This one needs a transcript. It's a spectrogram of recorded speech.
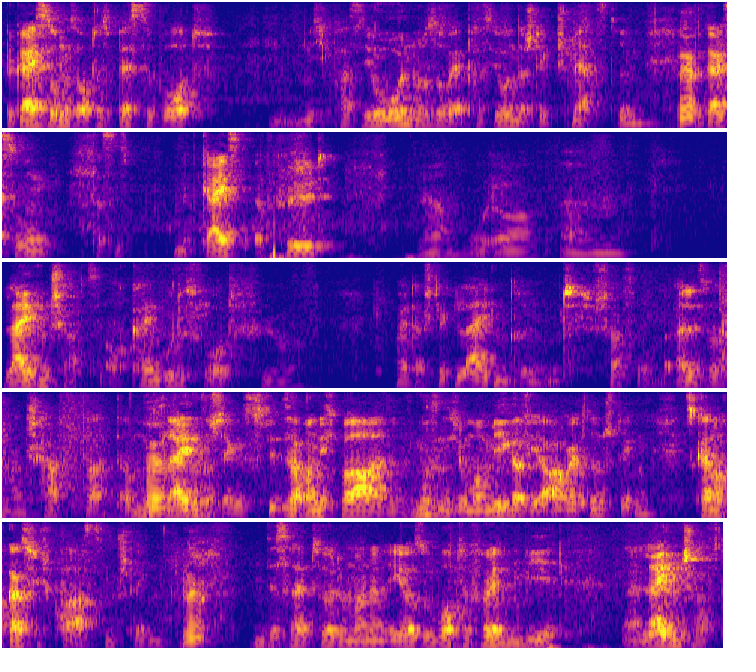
Begeisterung ist auch das beste Wort, nicht Passion oder so, weil Passion, da steckt Schmerz drin. Begeisterung, das ist mit Geist erfüllt. Ja, oder ähm, Leidenschaft ist auch kein gutes Wort für weil da steckt Leiden drin und schafft, alles, was man schafft, da, da muss ja. Leiden drin stecken. Das ist aber nicht wahr. Also es muss nicht immer mega viel Arbeit drin stecken. Es kann auch ganz viel Spaß drin stecken. Ja. Und deshalb sollte man dann eher so Worte verwenden wie äh, Leidenschaft.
